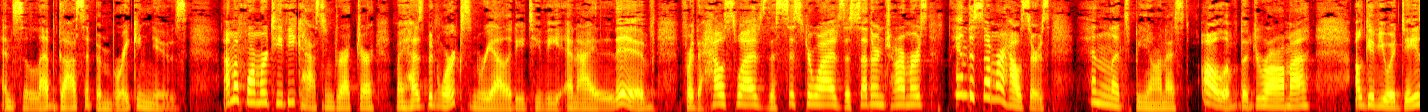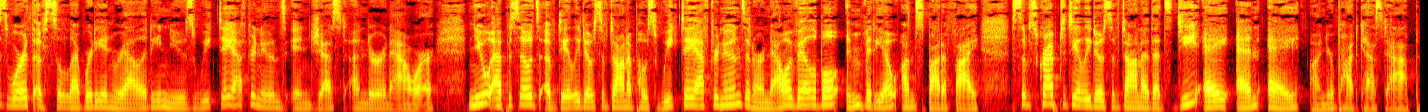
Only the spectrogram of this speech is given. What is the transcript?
and celeb gossip and breaking news. I'm a former TV casting director. My husband works in reality TV and I live for the housewives, the sister wives, the southern charmers, and the summer housers. And let's be honest, all of the drama. I'll give you a day's worth of celebrity and reality news weekday afternoons in just under an hour. New episodes of Daily Dose of Donna post weekday afternoons and are now available in video on Spotify. Subscribe to Daily Dose of Donna. That's D A N A on your podcast app.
